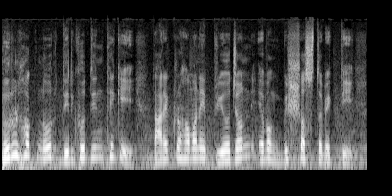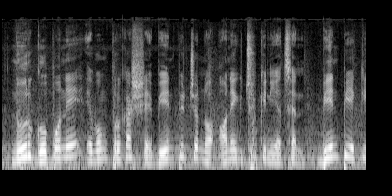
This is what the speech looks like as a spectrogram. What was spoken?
নুরুল হক নূর দীর্ঘদিন থেকেই তারেক রহমানের প্রিয়জন এবং বিশ্বস্ত ব্যক্তি। নূর গোপনে এবং প্রকাশ্যে বিএনপির জন্য অনেক ঝুঁকি নিয়েছেন। বিএনপি একটি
